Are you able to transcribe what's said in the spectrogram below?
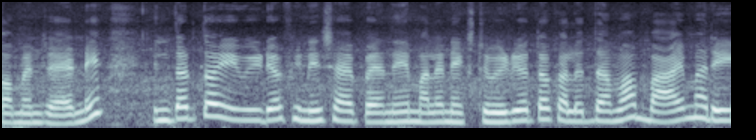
కామెంట్ చేయండి. ఇంతటితో ఈ వీడియో ఫినిష్ అయిపోయింది. మళ్ళీ నెక్స్ట్ వీడియోతో కలుద్దామా? బాయ్ మరి.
